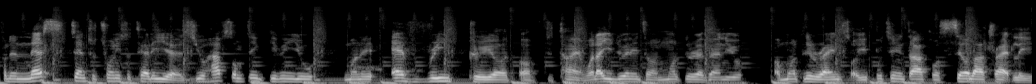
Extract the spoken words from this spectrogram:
for the next 10 to 20 to 30 years, you have something giving you money every period of the time. Whether you're doing it on monthly revenue or monthly rents or you're putting it out for sale outrightly,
